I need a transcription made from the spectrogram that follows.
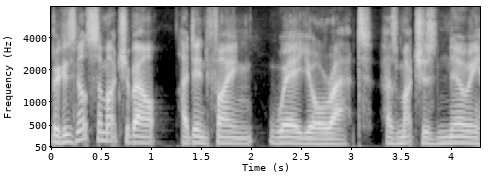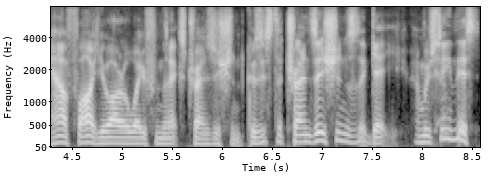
because it's not so much about identifying where you're at as much as knowing how far you are away from the next transition because it's the transitions that get you. And we've seen this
